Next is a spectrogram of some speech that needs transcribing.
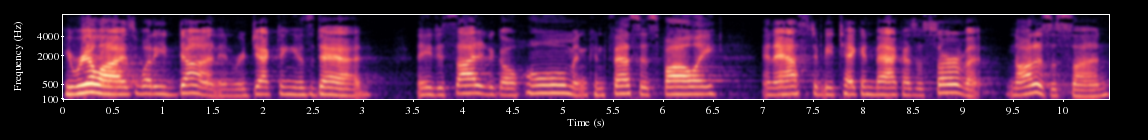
He realized what he'd done in rejecting his dad and he decided to go home and confess his folly and ask to be taken back as a servant, not as a son,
